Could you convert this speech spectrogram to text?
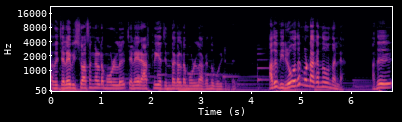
അത് ചില വിശ്വാസങ്ങളുടെ മുകളിൽ ചില രാഷ്ട്രീയ ചിന്തകളുടെ മുകളിൽ അകന്നു പോയിട്ടുണ്ട്. അത് വിരോധം കൊണ്ടാക്കുന്ന ഒന്നല്ല അത്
